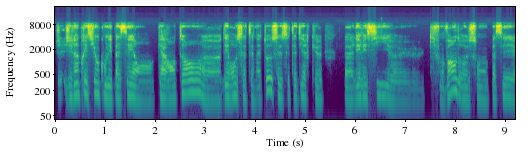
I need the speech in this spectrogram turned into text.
J'ai l'impression qu'on est passé en 40 ans euh, d'Eros à Thanatos, c'est-à-dire que euh, les récits qui font vendre sont passés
